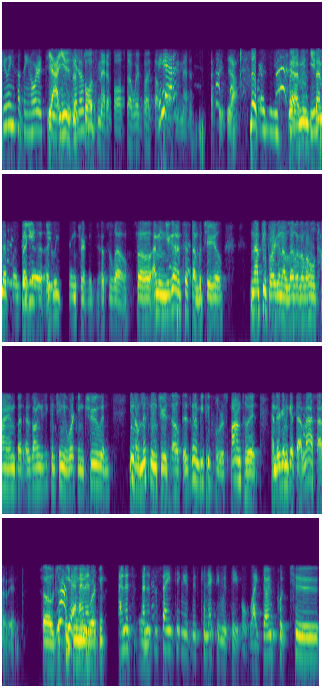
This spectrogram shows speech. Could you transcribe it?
doing something in order to Yeah, I use the get over sports metaphor, so we're both off Yeah. sloppy metaphor. Yeah. No, but I mean, yeah, I mean, You- stand up was like you- a, a great thing for me as well. So, I mean, you're gonna test out material. Not people are gonna love it the whole time, but as long as you continue working true and you know listening to yourself, there's gonna be people who respond to it, and they're gonna get that laugh out of it. So just Yeah, continue and it's- working. And it's and it's the same thing with connecting with people. Like don't put too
